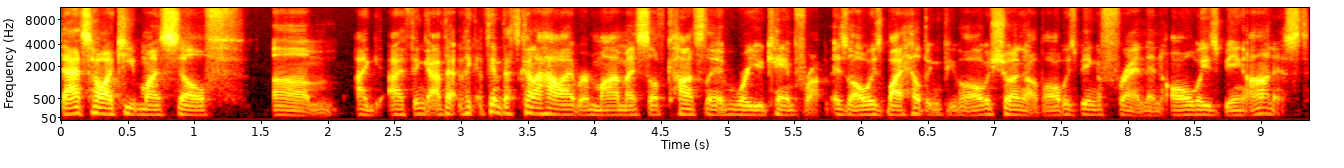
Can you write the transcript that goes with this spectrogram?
That's how I keep myself. Um, I, I think, I think, I think that's kind of how I remind myself constantly of where you came from is always by helping people, always showing up, always being a friend and always being honest.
